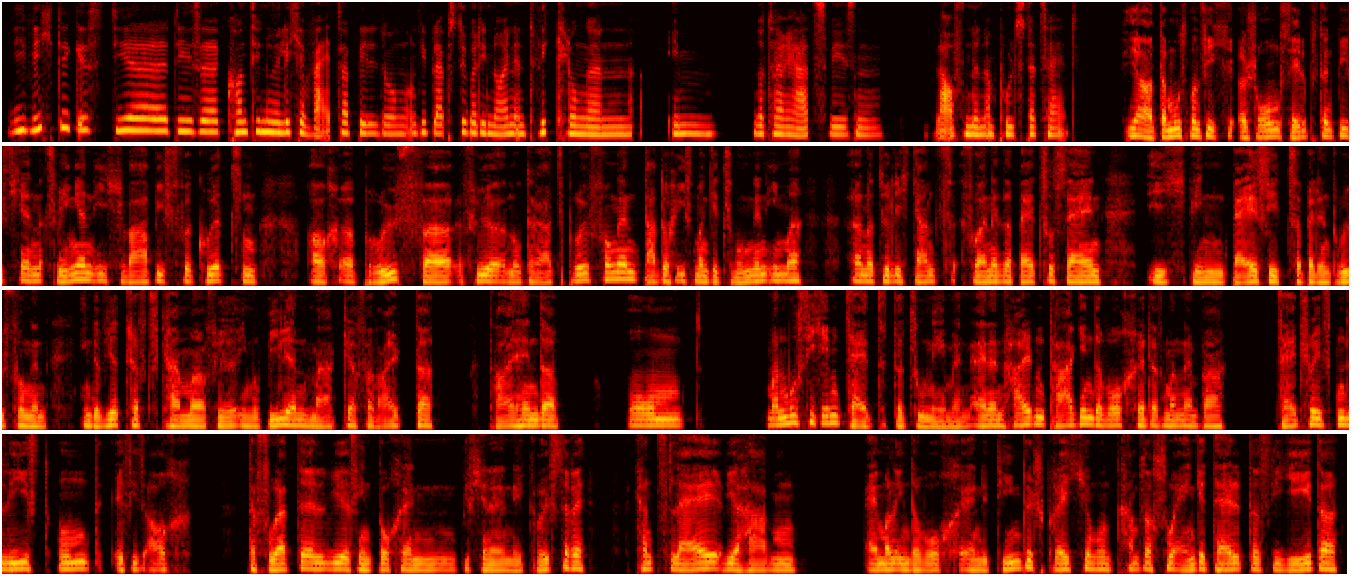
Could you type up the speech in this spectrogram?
Wie wichtig ist dir diese kontinuierliche Weiterbildung und wie bleibst du über die neuen Entwicklungen im Notariatswesen laufenden am Puls der Zeit? Ja, da muss man sich schon selbst ein bisschen zwingen. Ich war bis vor kurzem auch äh, Prüfer für Notaratsprüfungen. Dadurch ist man gezwungen, immer äh, natürlich ganz vorne dabei zu sein. Ich bin Beisitzer bei den Prüfungen in der Wirtschaftskammer für Immobilienmakler, Verwalter, Treuhänder und man muss sich eben Zeit dazu nehmen. Einen halben Tag in der Woche, dass man ein paar Zeitschriften liest und es ist auch der Vorteil, wir sind doch ein bisschen eine größere Kanzlei. Wir haben einmal in der Woche eine Teambesprechung und haben es auch so eingeteilt, dass jeder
